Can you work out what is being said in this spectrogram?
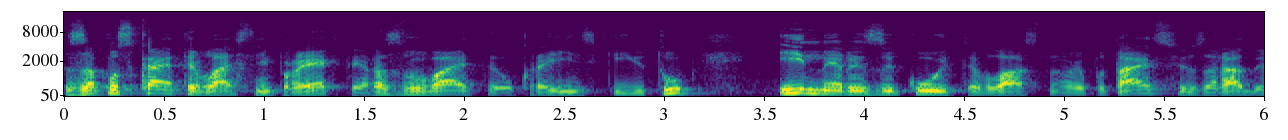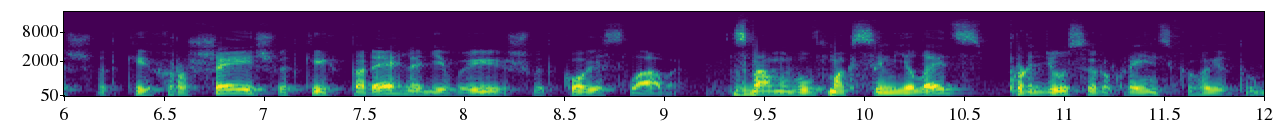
Запускайте власні проекти, розвивайте український YouTube і не ризикуйте власною репутацією заради швидких грошей, швидких переглядів і швидкої слави. З вами був Максим Єлець, продюсер українського YouTube.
